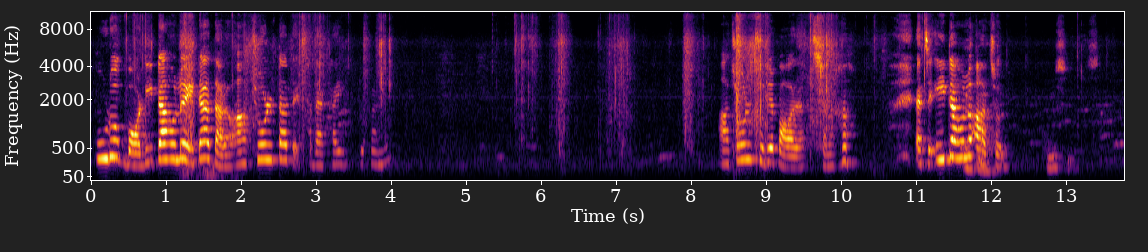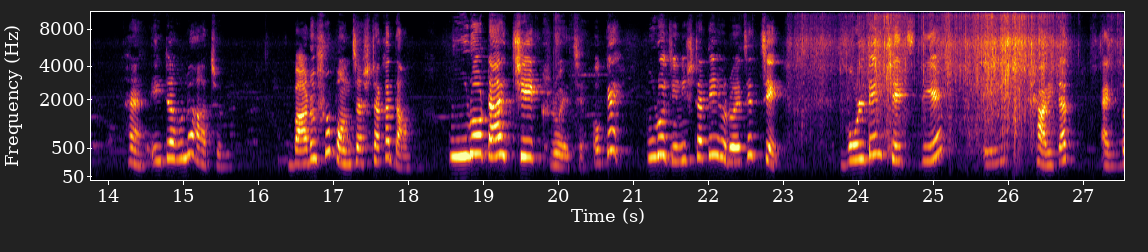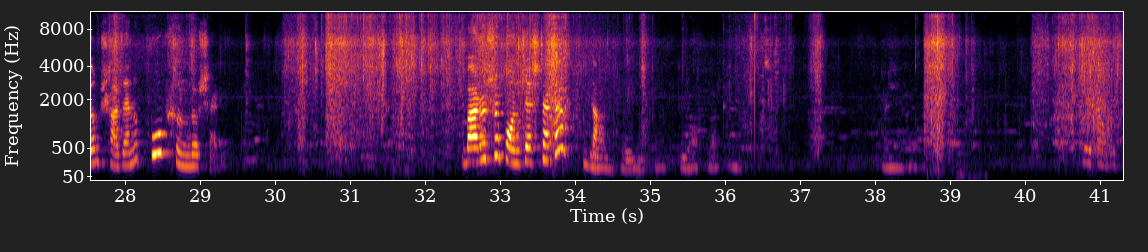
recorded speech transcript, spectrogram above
পুরো বডিটা হলো এটা। দাঁড়াও আঁচলটা দেখা দেখাই একটুখানি। আঁচল খুঁজে পাওয়া যাচ্ছে না আচ্ছা এইটা হলো আঁচল হ্যাঁ এইটা হলো আঁচল বারোশো পঞ্চাশ টাকা দাম পুরোটায় চেক রয়েছে ওকে পুরো জিনিসটাতেই রয়েছে চেক গোল্ডেন চেকস দিয়ে এই শাড়িটা একদম সাজানো খুব সুন্দর শাড়ি বারোশো পঞ্চাশ টাকা দাম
